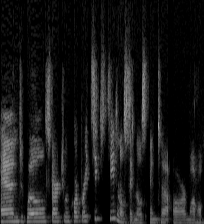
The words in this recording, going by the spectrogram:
and we'll start to incorporate seasonal signals into our model.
